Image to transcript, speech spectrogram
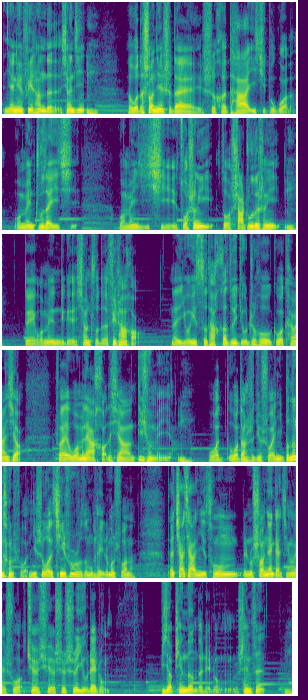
年龄非常的相近，呃，我的少年时代是和他一起度过的，我们住在一起，我们一起做生意，做杀猪的生意，嗯，对我们这个相处的非常好。那有一次他喝醉酒之后跟我开玩笑，说：“哎，我们俩好的像弟兄们一样。”嗯，我我当时就说：“你不能这么说，你是我的亲叔叔，怎么可以这么说呢？”但恰恰你从那种少年感情来说，确确实实有这种比较平等的这种身份。嗯，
